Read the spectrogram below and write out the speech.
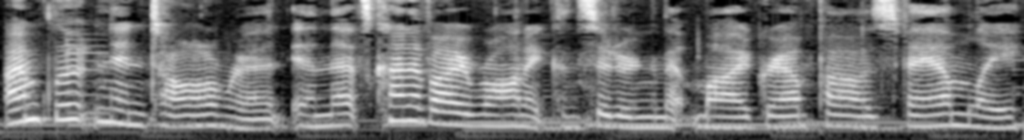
I'm gluten intolerant, and that's kind of ironic considering that my grandpa's family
